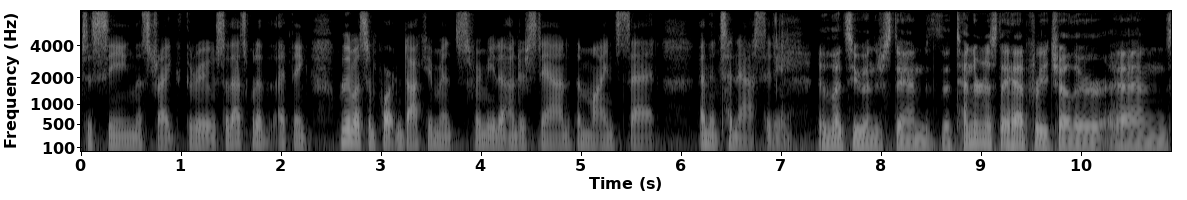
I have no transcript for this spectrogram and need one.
to seeing the strike through. So that's what I think one of the most important documents for me to understand the mindset and the tenacity. It lets you understand the tenderness they had for each other and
